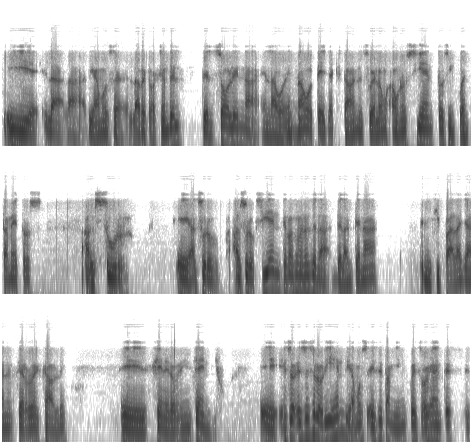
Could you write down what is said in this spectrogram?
y eh, la, la, digamos, la retracción del, del sol en, la, en, la, en una botella que estaba en el suelo a unos 150 metros al sur, eh, al sur, al suroccidente más o menos de la, de la antena principal allá en el Cerro del Cable, eh, generó un incendio. Eh, eso, eso es el origen, digamos, ese también pues obviamente es,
